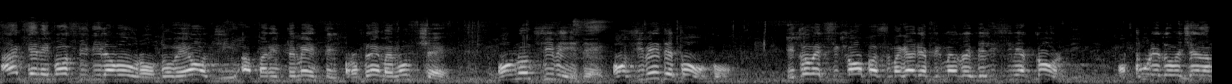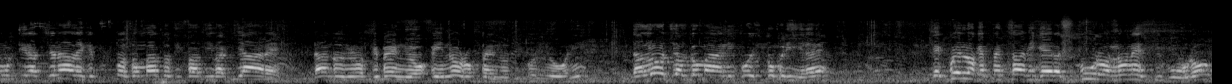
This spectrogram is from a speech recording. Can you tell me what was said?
anche nei posti di lavoro dove oggi apparentemente il problema non c'è o non si vede o si vede poco e dove il Sicopas magari ha firmato dei bellissimi accordi oppure dove c'è la multinazionale che tutto sommato ti fa vivacchiare dandoti uno stipendio e non rompendoti i coglioni dall'oggi al domani puoi scoprire che quello che pensavi che era sicuro non è sicuro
